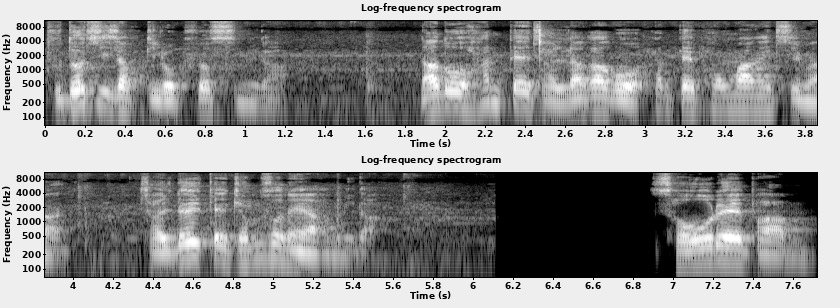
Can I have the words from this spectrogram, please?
두더지 잡기로 풀었습니다. 나도 한때 잘 나가고 한때 폭망했지만 잘 될 때 겸손해야 합니다. 서울의 밤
